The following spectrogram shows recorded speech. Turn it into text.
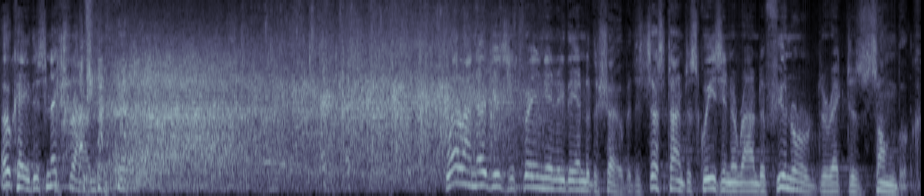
Okay, this next round. well, I know this is very nearly the end of the show, but it's just time to squeeze in around a round of funeral director's songbook.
